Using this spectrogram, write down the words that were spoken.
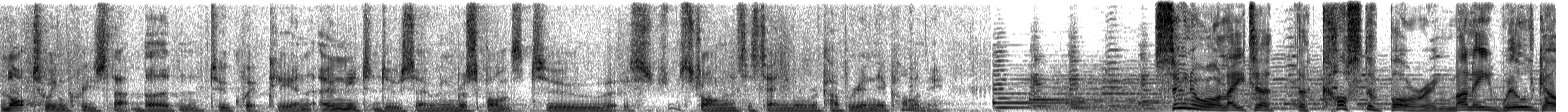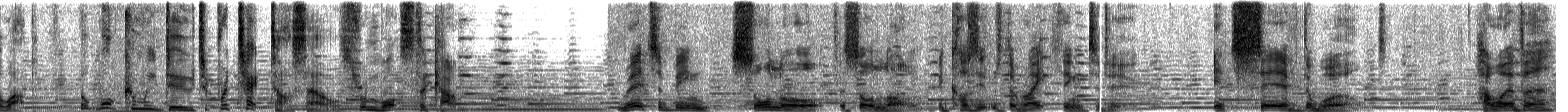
not to increase that burden too quickly and only to do so in response to strong and sustainable recovery in the economy. Sooner or later, the cost of borrowing money will go up. But what can we do to protect ourselves from what's to come? Rates have been so low for so long because it was the right thing to do. It saved the world. However,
